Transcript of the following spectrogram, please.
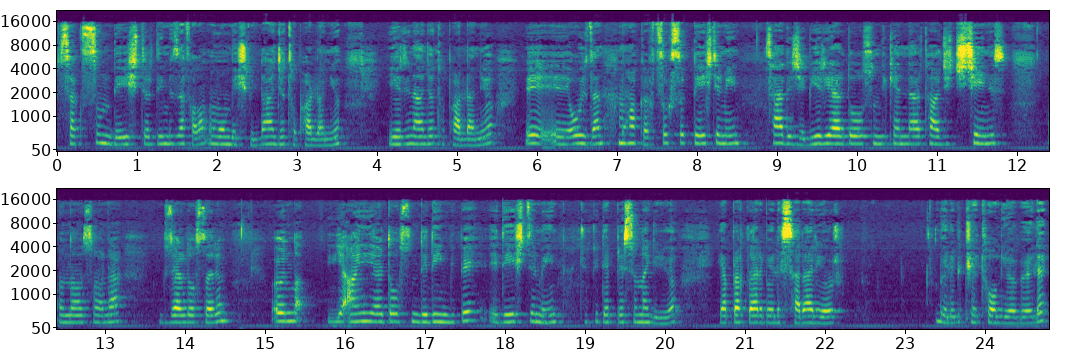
saksısını değiştirdiğimizde falan 10-15 günde anca toparlanıyor. Yerini anca toparlanıyor. Ve e, o yüzden muhakkak sık sık değiştirmeyin. Sadece bir yerde olsun dikenler tacı çiçeğiniz. Ondan sonra güzel dostlarım ön, aynı yerde olsun dediğim gibi e, değiştirmeyin. Çünkü depresyona giriyor. Yapraklar böyle sararıyor. Böyle bir kötü oluyor böyle.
